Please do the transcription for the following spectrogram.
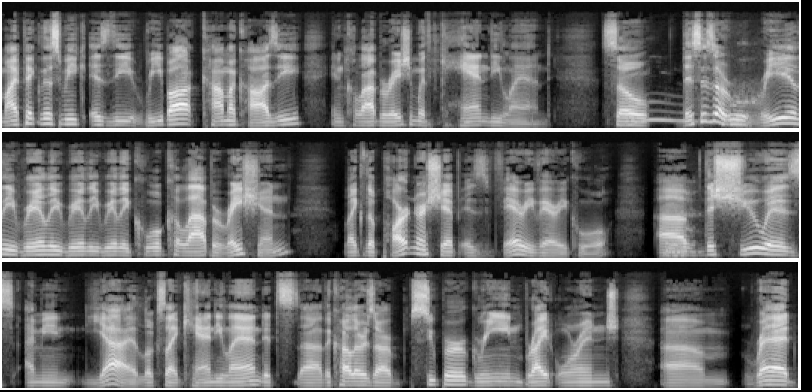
My pick this week is the Reebok Kamikaze in collaboration with Candyland. So this is a really, really, really, really cool collaboration. Like the partnership is very, very cool. Uh, Mhm. the shoe is, I mean, yeah, it looks like Candyland. It's, uh, the colors are super green, bright orange, um, red,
